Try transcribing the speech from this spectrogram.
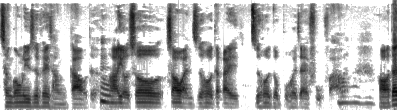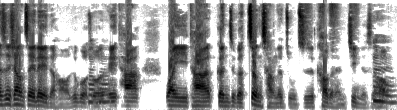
成功率是非常高的，嗯、啊，有时候烧完之后，大概之后都不会再复发了。好、哦，但是像这类的哈，如果说诶、嗯哼欸、它万一它跟这个正常的组织靠得很近的时候，嗯、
